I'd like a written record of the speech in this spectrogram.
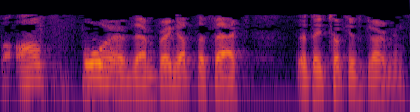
Well, all four of them bring up the fact that they took his garments.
